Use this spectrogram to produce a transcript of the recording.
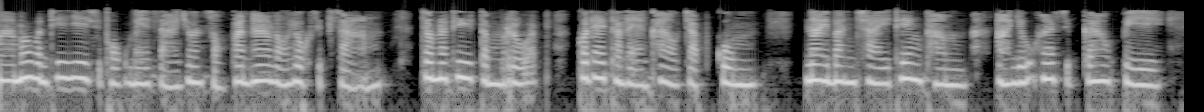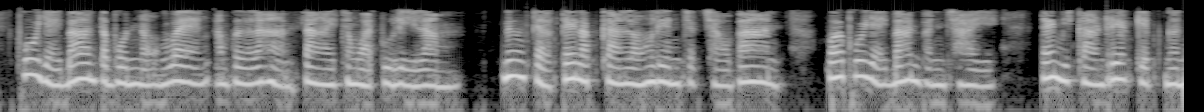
มาเมื่อวันที่ 26 เมษายน 2563 เจ้าหน้าที่ตำรวจก็ได้แถลงข่าวจับกลุ่มนายบัญชัยเที่ยงธรรม อายุ 59 ปี ผู้ใหญ่บ้านตำบลหนองแวงอำเภอละหารทราย จังหวัดบุรีรัมย์ เนื่องจากได้รับการร้องเรียนจากชาวบ้าน ว่าผู้ใหญ่บ้านบัญชัย ได้มีการเรียกเก็บเงิน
